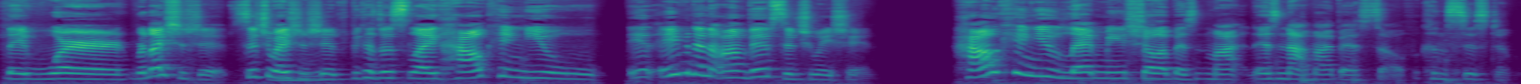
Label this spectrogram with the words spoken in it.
They were relationships, situationships, Mm-hmm. because it's like, how can you, even in an Aunt Viv situation, how can you let me show up as my as not my best self consistently?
